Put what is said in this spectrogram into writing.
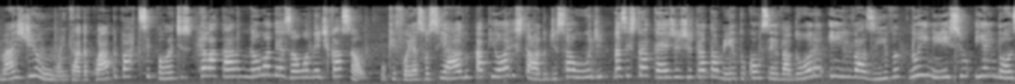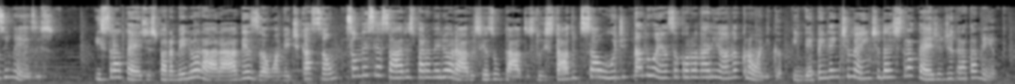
Mais de um em cada quatro participantes relataram não adesão à medicação, o que foi associado a pior estado de saúde nas estratégias de tratamento conservadora e invasiva no início e em 12 meses. Estratégias para melhorar a adesão à medicação são necessárias para melhorar os resultados do estado de saúde na doença coronariana crônica, independentemente da estratégia de tratamento.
